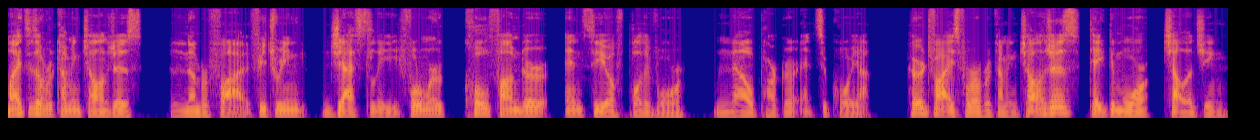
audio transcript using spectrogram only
Mindset overcoming challenges number five, featuring Jess Lee, former co-founder and CEO of Polyvore, now partner at Sequoia. Her advice for overcoming challenges, take the more challenging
